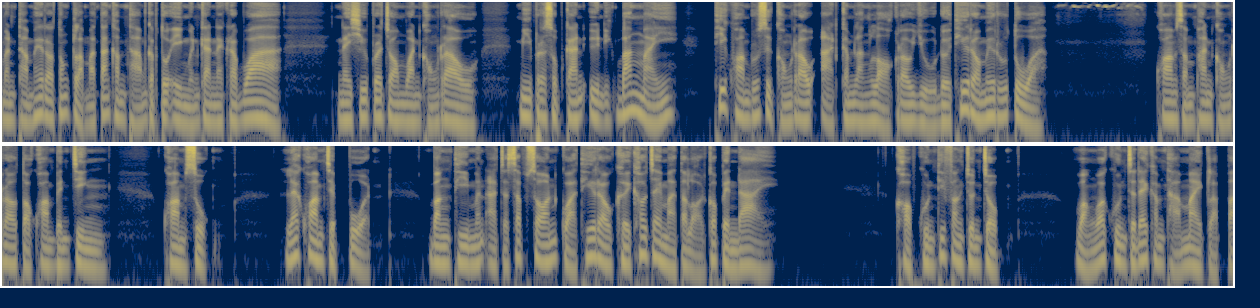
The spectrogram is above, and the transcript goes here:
มันทำให้เราต้องกลับมาตั้งคำถามกับตัวเองเหมือนกันนะครับว่า ในชีวิตประจำวันของเรา มีประสบการณ์อื่นอีกบ้างไหม ที่ความรู้สึกของเราอาจกำลังหลอกเราอยู่ โดยที่เราไม่รู้ตัว ความสัมพันธ์ของเราต่อความเป็นจริง ความสุข และความเจ็บปวด บางทีมันอาจจะซับซ้อนกว่าที่เราเคยเข้าใจมาตลอดก็เป็นได้ ขอบคุณที่ฟังจนจบ หวังว่าคุณจะได้คำถามใหม่กลับไป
